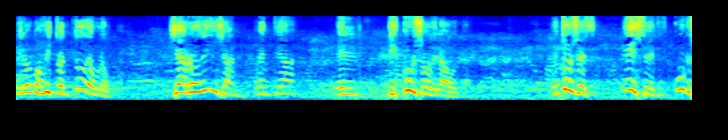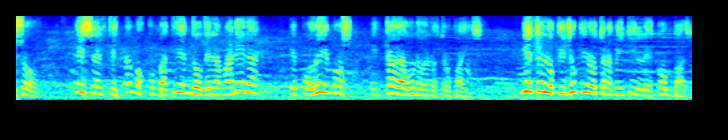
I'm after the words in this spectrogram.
y lo hemos visto en toda Europa, se arrodillan frente a el discurso de la OTAN. Entonces, ese discurso es el que estamos combatiendo de la manera que podemos en cada uno de nuestros países. Y esto es lo que yo quiero transmitirles, compas.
